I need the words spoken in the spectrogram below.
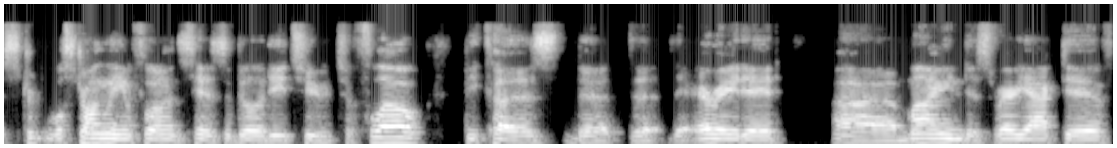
st- will strongly influence his ability to to flow because the the the aerated uh, mind is very active.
